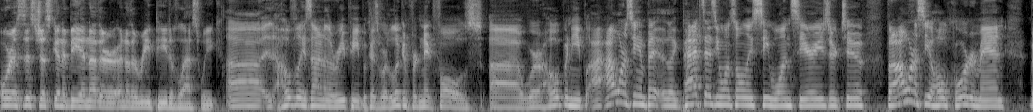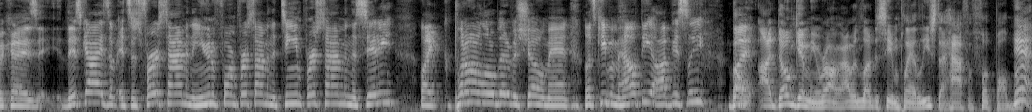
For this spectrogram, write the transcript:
Or is this just going to be another another repeat of last week? Uh, hopefully it's not another repeat because we're looking for Nick Foles. Uh, we're hoping he. I, I want to see him. Play, like Pat says, he wants to only see one series or two, but I want to see a whole quarter, man, because this guy's. It's his first time in the uniform, first time in the team, first time in the city. Like, put on a little bit of a show, man. Let's keep him healthy, obviously. But oh, uh, don't get me wrong. I would love to see him play at least a half of football. But Yeah.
